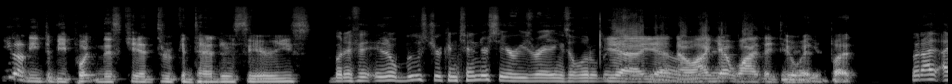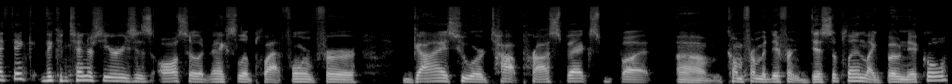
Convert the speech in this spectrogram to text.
you don't need to be putting this kid through contender series But if it, it'll boost your contender series ratings a little bit. yeah as yeah well, no i get why they do it but But I, I think the contender series is also an excellent platform for guys who are top prospects, but um, come from a different discipline, like Bo Nickal.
